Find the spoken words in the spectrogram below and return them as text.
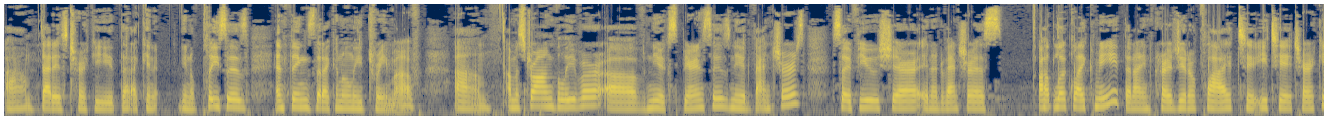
um, that is Turkey. That I can you know places and things that I can only dream of. Um, I'm a strong believer of new experiences, new adventures. So if you share an adventurous outlook like me, then I encourage you to apply to ETA Turkey.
